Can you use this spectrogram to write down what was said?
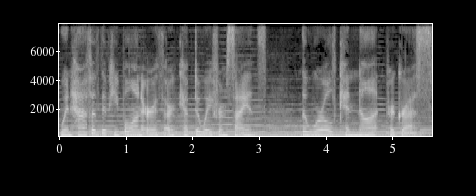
When half of the people on Earth are kept away from science, the world cannot progress.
